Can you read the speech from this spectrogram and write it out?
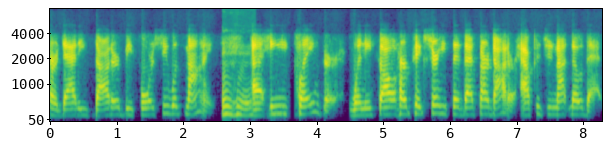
her daddy's daughter before she was mine. Mm-hmm. Uh, he claimed her. When he saw her picture, he said, That's our daughter. How could you not know that?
